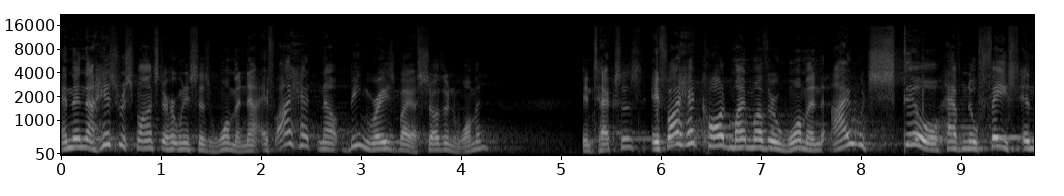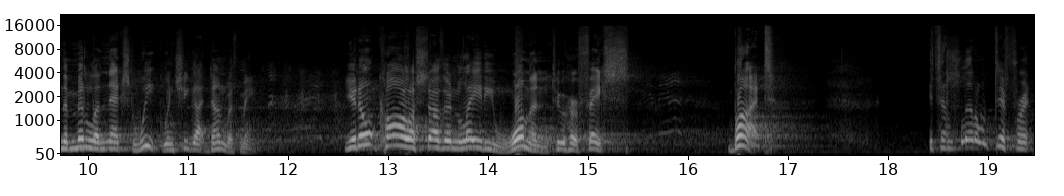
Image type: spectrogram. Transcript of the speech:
And then now his response to her when he says woman. Now, if I had, now being raised by a southern woman in Texas, if I had called my mother woman, I would still have no face in the middle of next week when she got done with me. You don't call a southern lady woman to her face. But it's a little different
